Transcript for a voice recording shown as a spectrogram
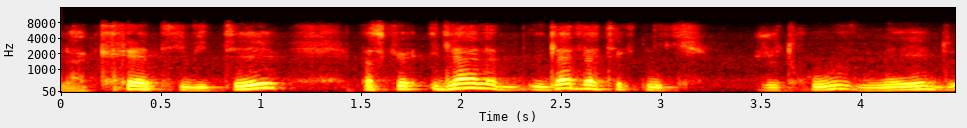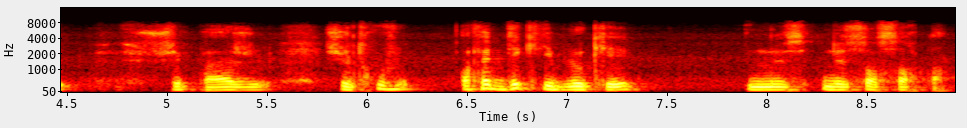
la créativité, parce qu'il a, il a de la technique, je trouve, mais de, je sais pas, je, je, trouve. En fait, dès qu'il est bloqué, il ne, ne s'en sort pas.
